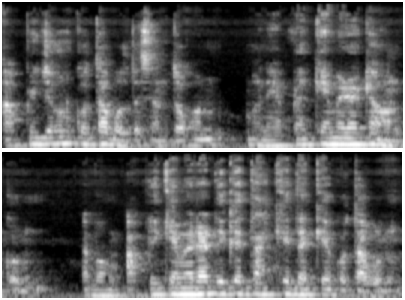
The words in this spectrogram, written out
আপনি যখন কথা বলতেছেন, তখন মানে আপনার ক্যামেরাটা অন করুন এবং আপনি ক্যামেরার দিকে তাকিয়ে তাকিয়ে কথা বলুন।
